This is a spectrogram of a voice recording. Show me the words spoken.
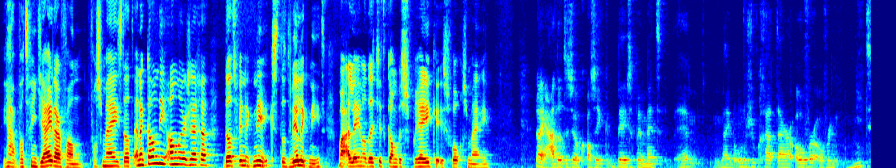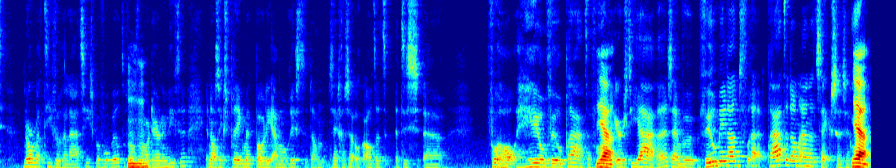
Ja, wat vind jij daarvan? Volgens mij is dat. En dan kan die ander zeggen: dat vind ik niks, dat wil ik niet. Maar alleen al dat je het kan bespreken is volgens mij. nou ja, dat is ook als ik bezig ben met, hè, mijn onderzoek gaat daarover, over niet-normatieve relaties bijvoorbeeld, of over Mhm. moderne liefde. En als ik spreek met polyamoristen, dan zeggen ze ook altijd, het is eh, vooral heel veel praten. Vooral Ja. de eerste jaren zijn we veel meer aan het praten dan aan het seksen, zeg maar. Ja.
